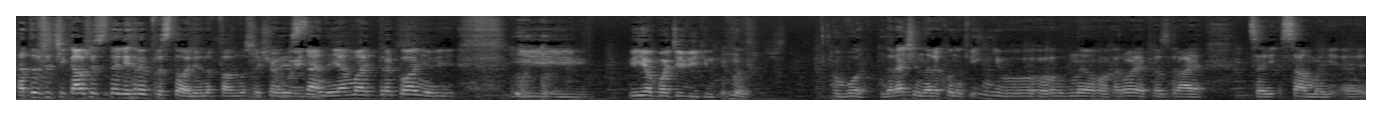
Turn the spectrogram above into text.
А ти вже чекав що в стилі Гри престолів, напевно, що Ну, якоїсь сцени. Я мать драконів і. І, і я батя вікінг. Ну, от. До речі, на рахунок вікінгів головного героя якраз грає цей самий е,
